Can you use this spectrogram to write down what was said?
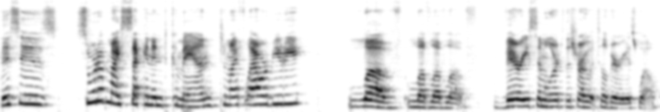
This is sort of my second in command to my Flower Beauty. Love, love, love, love. Very similar to the Charlotte Tilbury as well.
